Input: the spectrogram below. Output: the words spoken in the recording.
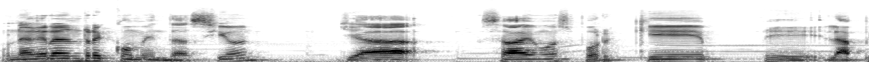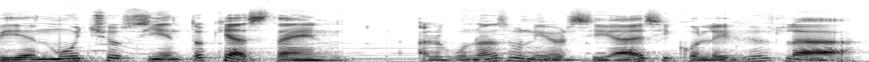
una gran recomendación. Ya sabemos por qué eh, la piden mucho. Siento que hasta en algunas universidades y colegios la,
